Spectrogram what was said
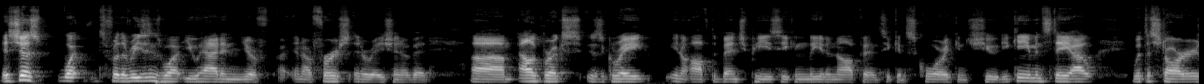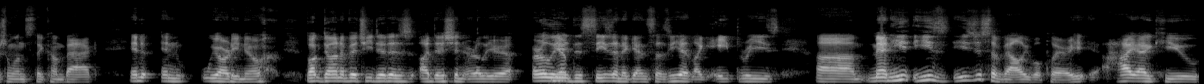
it's just what for the reasons what you had in your in our first iteration of it. Um, Alec Burks is great, you know, off the bench piece. He can lead an offense. He can score. He can shoot. He can even stay out with the starters once they come back and and we already know Bogdanovic. He did his audition earlier earlier yep. this season against us. He had like eight threes. Um, man, he he's he's just a valuable player. He, high IQ.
